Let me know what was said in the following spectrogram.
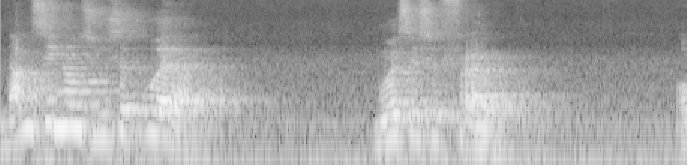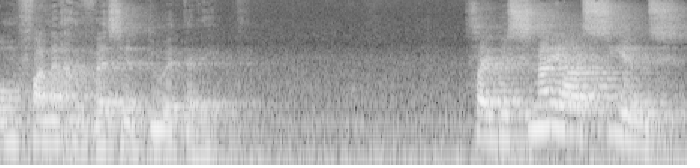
Dan sien ons hoe Sipora Moses se vrou om van 'n gewisse dood te red. Sy besny haar seuns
